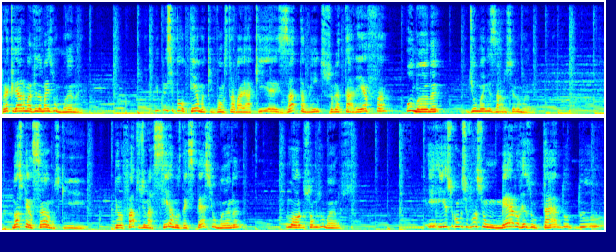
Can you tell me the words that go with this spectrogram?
para criar uma vida mais humana. E o principal tema que vamos trabalhar aqui é exatamente sobre a tarefa humana de humanizar o ser humano. Nós pensamos que, pelo fato de nascermos da espécie humana, logo somos humanos. E isso como se fosse um mero resultado do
